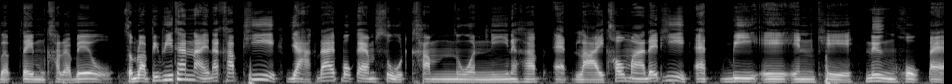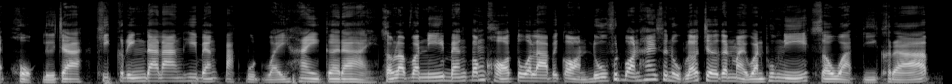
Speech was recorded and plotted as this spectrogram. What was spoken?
แบบเต็มคาราเบลสำหรับพี่ๆท่านไหนนะครับ ที่อยากได้โปรแกรมสูตรคำนวณนนี้นะครับ แอดไลน์เข้ามาได้ที่ @bank 1686 หรือจะคลิกลิงก์ด้านล่างที่แบงค์ปักบุดไว้ให้ก็ได้สำหรับวันนี้แบงค์ต้องขอตัวลาไปก่อน ดูฟุตบอลให้สนุกแล้วเจอกันใหม่วันพรุ่งนี้ สวัสดีครับ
